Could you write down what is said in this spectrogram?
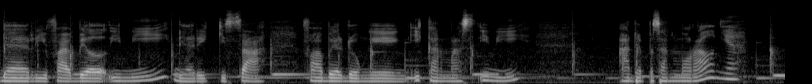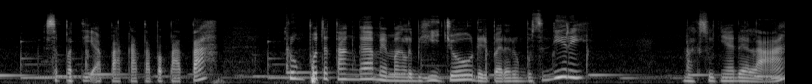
dari fabel ini, dari kisah fabel dongeng ikan mas ini ada pesan moralnya. Seperti apa kata pepatah, rumput tetangga memang lebih hijau daripada rumput sendiri. Maksudnya adalah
